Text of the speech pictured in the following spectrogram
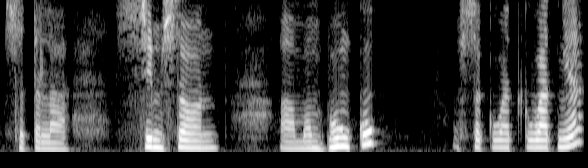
Setelah Simpson uh, membungkuk sekuat-kuatnya,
